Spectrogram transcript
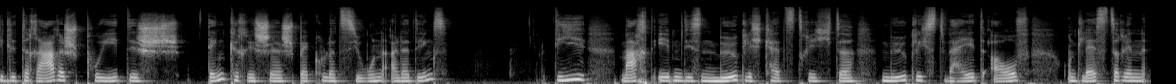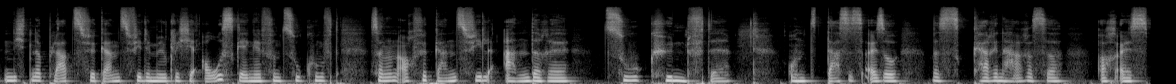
Die literarisch-poetisch-denkerische Spekulation allerdings, die macht eben diesen Möglichkeitstrichter möglichst weit auf und lässt darin nicht nur Platz für ganz viele mögliche Ausgänge von Zukunft, sondern auch für ganz viele andere Zukünfte. Und das ist also, was Karin Harasser auch als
